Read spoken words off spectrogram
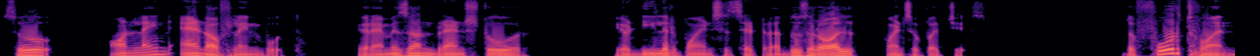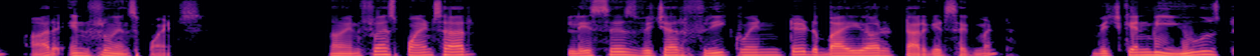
So online and offline both. Your Amazon brand store, your dealer points, etc. Those are all points of purchase. The fourth one are influence points. Now, influence points are places which are frequented by your target segment, which can be used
